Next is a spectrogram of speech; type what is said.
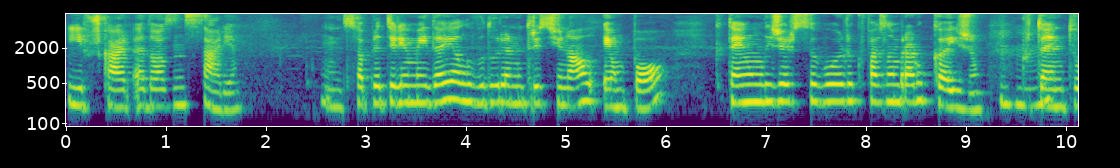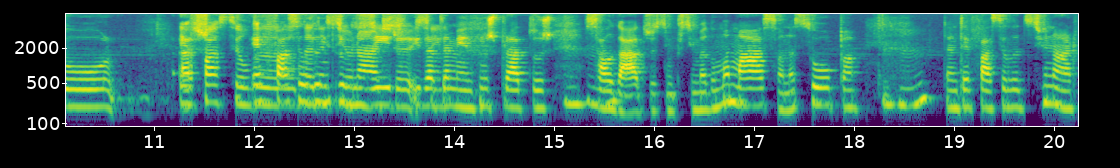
e ir buscar a dose necessária. Hum, só para terem uma ideia, a levedura nutricional é um pó que tem um ligeiro sabor que faz lembrar o queijo. Uhum. Portanto, é fácil de, é fácil de, de introduzir exatamente nos pratos uhum. salgados, assim por cima de uma massa ou na sopa. Uhum. Portanto, é fácil adicionar.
